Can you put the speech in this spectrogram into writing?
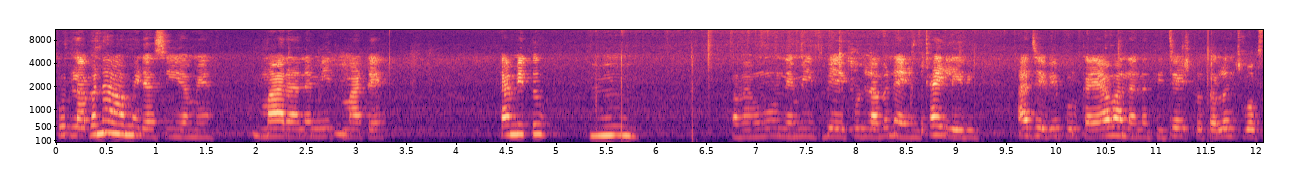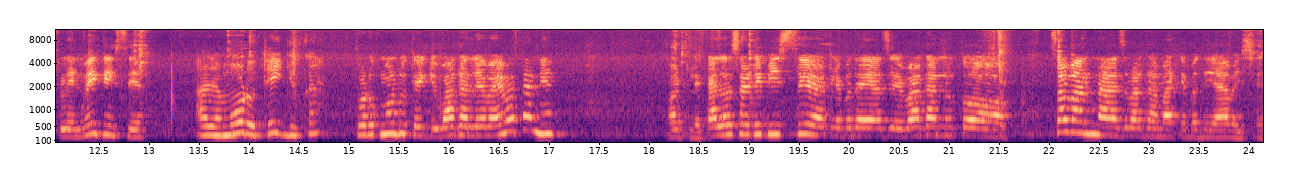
પુડલા બનાવવા મળ્યા છીએ અમે મારા અને મીત માટે. કા મીતુ? હવે હું ને મીત બે પુડલા બનાવીને ખાઈ લેવી. આજે વિપુલ કાંઈ આવવાના નથી. જઈશ તો લંચ બોક્સ લઈને વહી ગઈ છે. આજે મોડું થઈ ગયું કા? થોડુંક મોડું થઈ ગયું. વાઘા લેવા આવ્યા હતા ને? એટલે કાલ અષાઢી બીજ છે એટલે બધા આજે વાઘાનું તો સવારના આજ વાઘા માટે બધે આવે છે.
